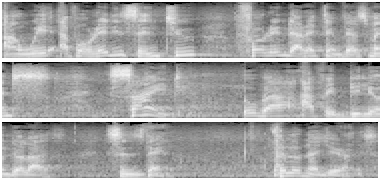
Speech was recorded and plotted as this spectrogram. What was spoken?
and we have already seen two foreign direct investments signed over half a billion dollars since then. Fellow Nigerians,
